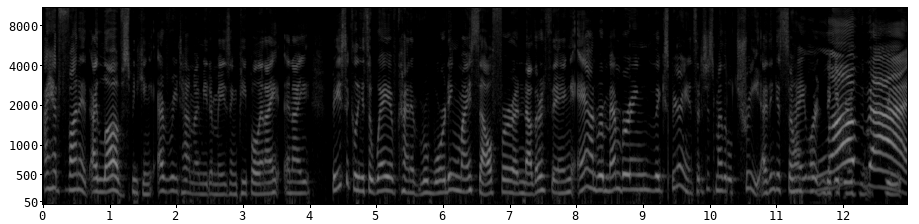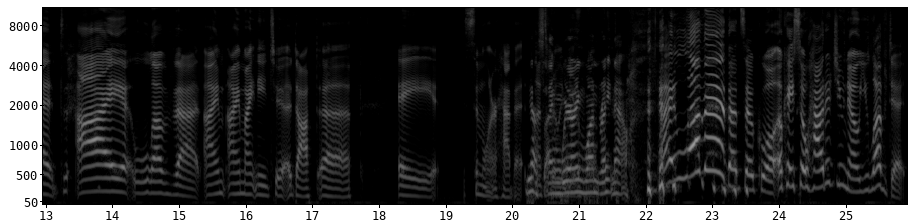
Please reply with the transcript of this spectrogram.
I had fun at I love speaking every time I meet amazing people." And I and I basically it's a way of kind of rewarding myself for another thing and remembering the experience. It's just my little treat. I think it's so I important yourself love that. I love that. I'm I might need to adopt uh, a a similar habit. Yes, That's I'm really wearing beautiful. one right now. I love it. That's so cool. Okay, so how did you know you loved it?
